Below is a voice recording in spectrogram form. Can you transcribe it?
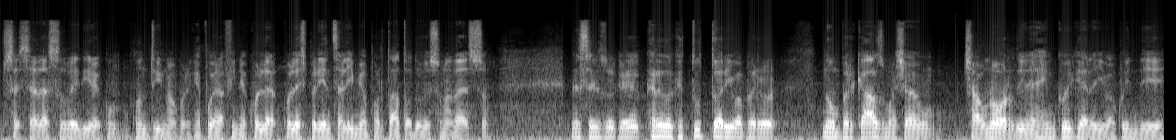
se, se adesso devi dire, con, continuo perché poi alla fine quelle, quell'esperienza lì mi ha portato a dove sono adesso. Nel senso che credo che tutto arriva per, non per caso, ma c'è un, c'è un ordine in cui che arriva, quindi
